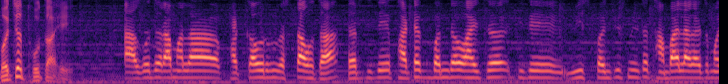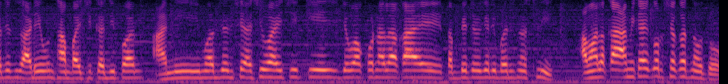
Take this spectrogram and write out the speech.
बचत होत आहे. अगोदर आम्हाला फाटकावरून रस्ता होता तर तिथे फाटक बंद व्हायचं तिथे वीस पंचवीस मिनिटं थांबायला लागायचं मध्येच गाडी येऊन थांबायची कधी पण. आणि इमर्जन्सी अशी व्हायची की जेव्हा कोणाला काय तब्येत वगैरे बरी नसली आम्हाला काय आम्ही काय करू शकत नव्हतो.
